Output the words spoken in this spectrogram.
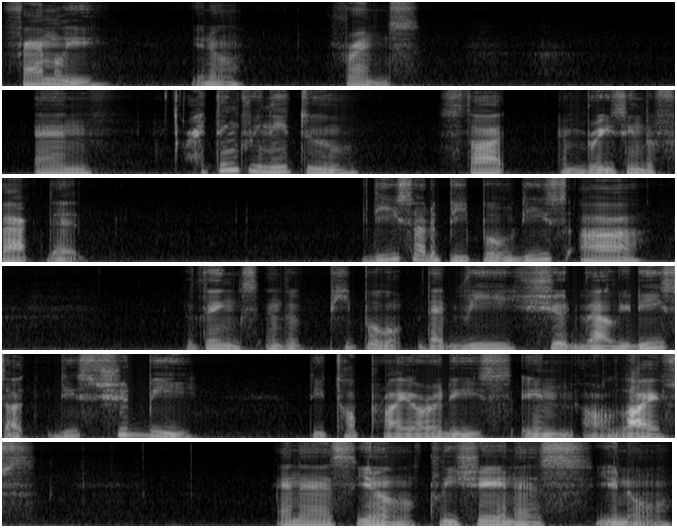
family, you know, friends. And I think we need to start embracing the fact that these are the people, these are the things and the people that we should value. These are these should be the top priorities in our lives. And as, you know, cliche and as, you know,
